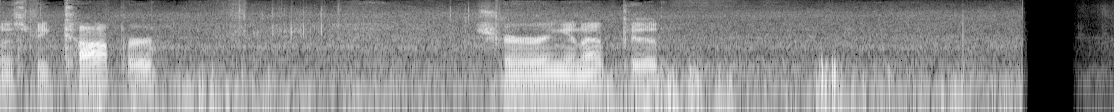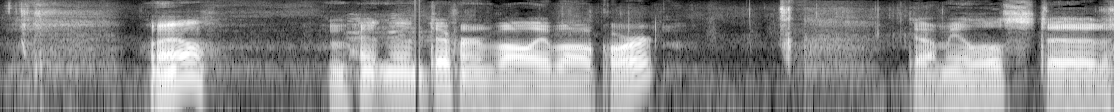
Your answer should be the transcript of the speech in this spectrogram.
Must be copper. Sure ringing up good. Well, I'm hitting a different volleyball court. Got me a little stud.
